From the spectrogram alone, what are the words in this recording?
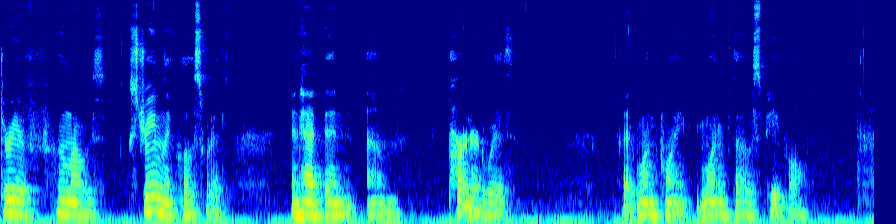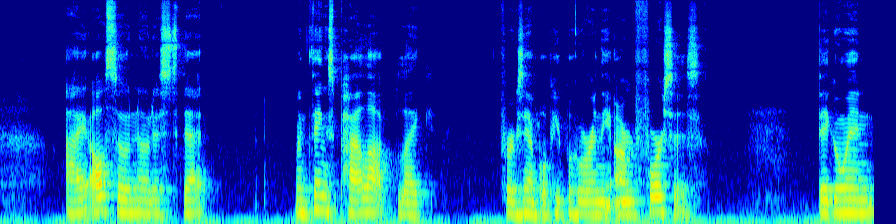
three of whom I was extremely close with and had been um, partnered with at one point, one of those people. I also noticed that when things pile up, like, for example, people who are in the armed forces, they go in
